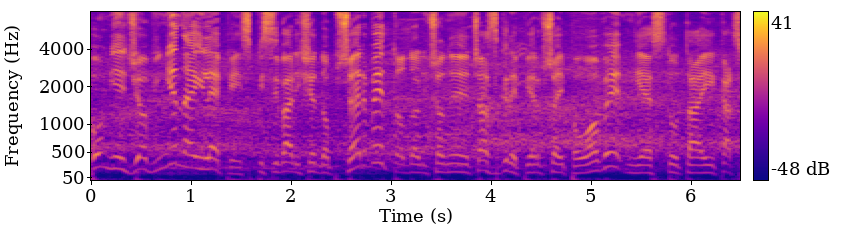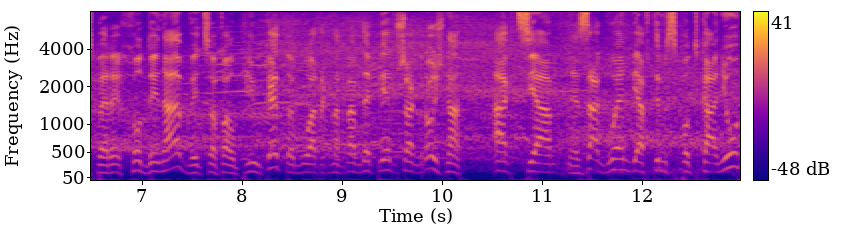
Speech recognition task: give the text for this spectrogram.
bo Miedziowi nie najlepiej spisywali się do przerwy. To doliczony czas gry pierwszej połowy. Jest tutaj Kacper Chodyna, wycofał piłkę. To była tak naprawdę pierwsza groźna akcja Zagłębia w tym spotkaniu.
